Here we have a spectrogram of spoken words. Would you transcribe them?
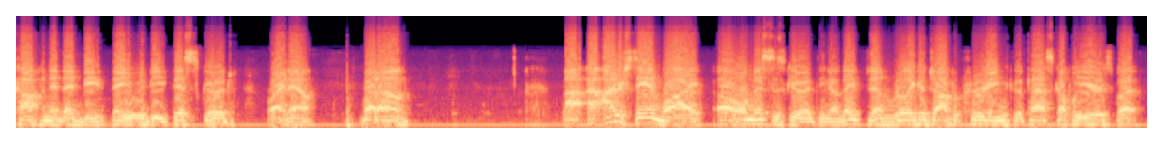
confident they'd be they would be this good right now. But um, I, I understand why oh, Ole Miss is good. You know they've done a really good job recruiting the past couple years, but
